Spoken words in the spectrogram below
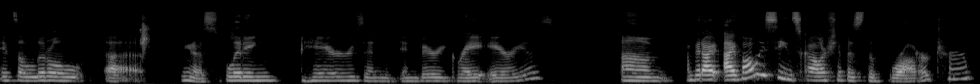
it's a little uh, you know splitting hairs and in very gray areas. Um, but I, i've always seen scholarship as the broader term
